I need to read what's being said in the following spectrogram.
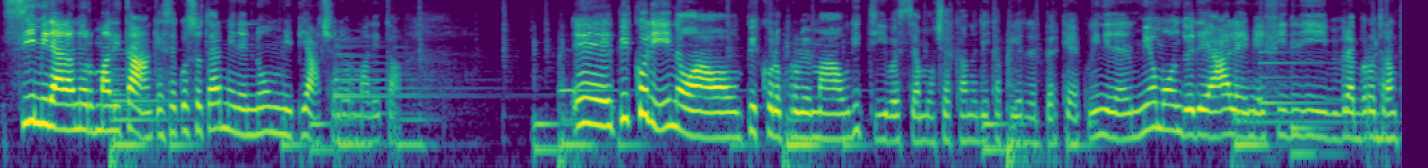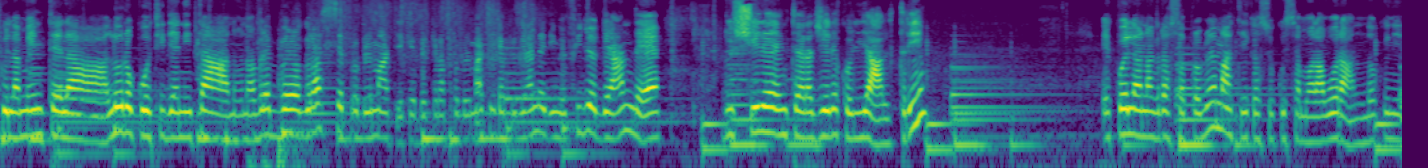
simile alla normalità, anche se questo termine non mi piace normalità e il piccolino ha un piccolo problema uditivo e stiamo cercando di capire il perché. Quindi nel mio mondo ideale i miei figli vivrebbero tranquillamente la loro quotidianità, non avrebbero grosse problematiche, perché la problematica più grande di mio figlio grande è riuscire a interagire con gli altri e quella è una grossa problematica su cui stiamo lavorando. Quindi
